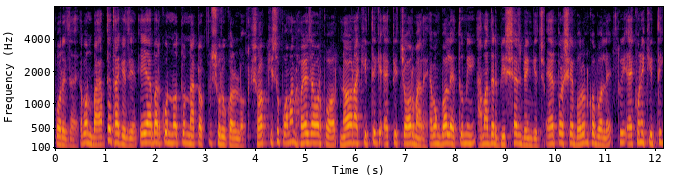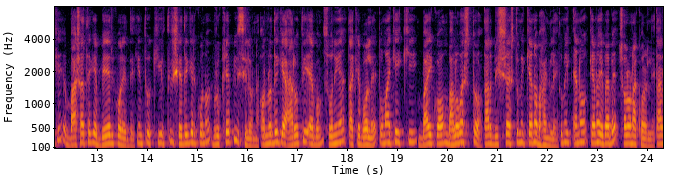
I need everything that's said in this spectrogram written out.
পড়ে যায় এবং ভাবতে থাকে যে, এ আবার কোন নতুন নাটক শুরু করল? সবকিছু প্রমাণ হয়ে যাওয়ার পর নয়না কীর্তিকে একটি চর মারে এবং বলে, তুমি আমাদের বিশ্বাস ভেঙ্গেছ এরপর সে বরুণকে বলে, তুই এখনই কীর্তিকে বাসা থেকে বের করে দে। কিন্তু কীর্তির সেদিকের কোনো ভ্রুক্ষেপই ছিল না। অন্যদিকে আরতি এবং সোনিয়া তাকে বলে, তোমাকে কি বাই কম ভালোবাসতো? তার বিশ্বাস তুমি কেন ভাঙলে? তুমি কেন কেন এভাবে ছলনা করলে? তার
